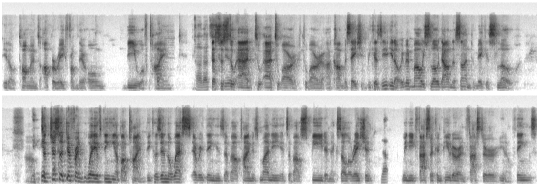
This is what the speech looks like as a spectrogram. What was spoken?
you know Tongans operate from their own view of time. Oh, that's, that's just to add to add to our to our uh, conversation because you know even Maui slowed down the sun to make it slow. Um, so just a different way of thinking about time because in the West, everything is about time is money. It's about speed and acceleration. Yep. We need faster computer and faster, you know, things.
